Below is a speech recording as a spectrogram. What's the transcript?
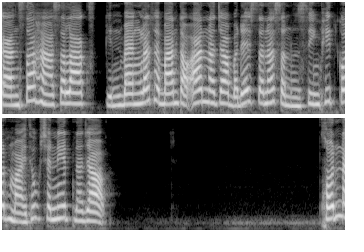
การซ่อหาสลากกินแบ่งรัฐบาลต่ออันนะเจ้าบ่ได้สนับสนุนสิ่งผิดกฎหมายทุกชนิดนะเจ้า คนไหน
